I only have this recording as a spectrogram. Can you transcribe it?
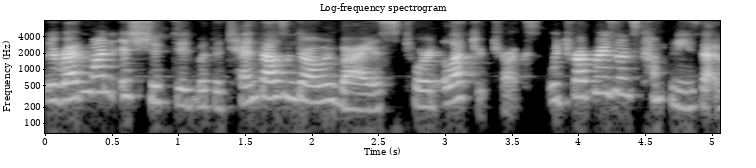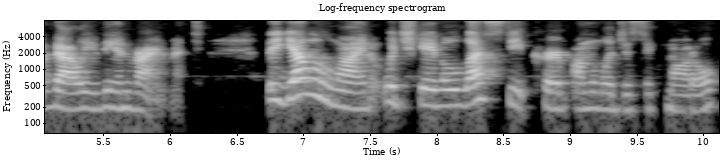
The red one is shifted with a $10,000 bias toward electric trucks, which represents companies that value the environment. The yellow line, which gave a less steep curve on the logistic model,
